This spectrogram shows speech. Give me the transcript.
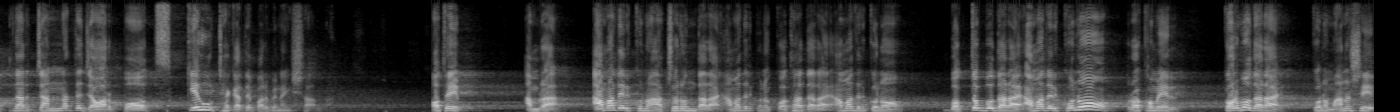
আপনার জান্নাতে যাওয়ার পথ কেউ ঠেকাতে পারবে না ইনশাআল্লাহ। অতএব আমরা আমাদের কোনো আচরণ দ্বারায়, আমাদের কোনো কথা দ্বারায়, আমাদের কোনো বক্তব্য দ্বারায়, আমাদের কোনো রকমের কর্ম দ্বারায় কোনো মানুষের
